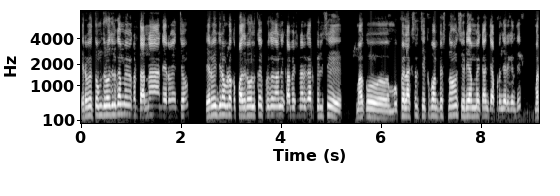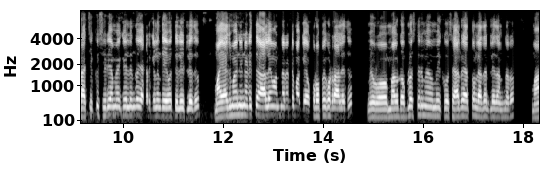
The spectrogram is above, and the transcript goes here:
ఇరవై తొమ్మిది రోజులుగా మేము ఇక్కడ ధర్నా నిర్వహించాం. నిర్వహించినప్పుడు ఒక పది రోజులుగా ఇప్పుడు కానీ కమిషనర్ గారు పిలిచి మాకు ముప్పై లక్షలు చెక్ పంపిస్తున్నాం సిడిఎంఐకి అని చెప్పడం జరిగింది. మరి ఆ చెక్ సిడిఎంఐకి వెళ్ళిందో ఎక్కడికి వెళ్ళిందో ఏమో తెలియట్లేదు. మా యాజమాన్యాన్ని అడిగితే వాళ్ళు ఏమంటున్నారంటే మాకు ఒక్క రూపాయి కూడా రాలేదు. మేము మాకు డబ్బులు వస్తేనే మేము మీకు శాలరీ వేస్తాం లేదంటే లేదంటున్నారు. మా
